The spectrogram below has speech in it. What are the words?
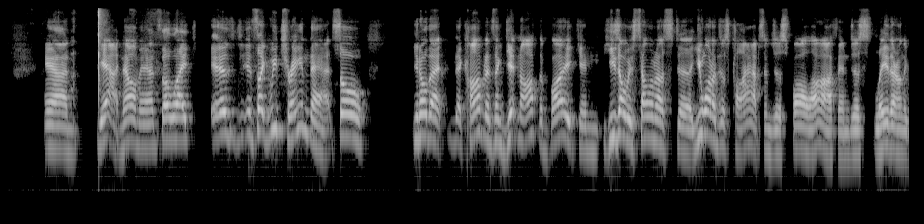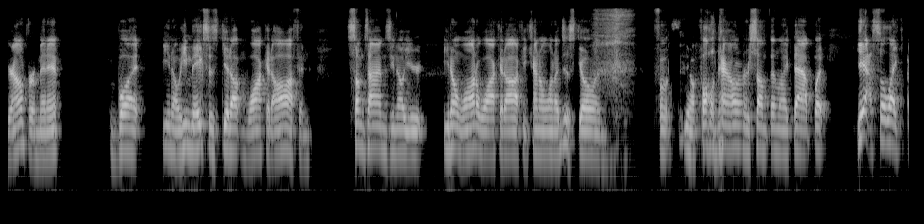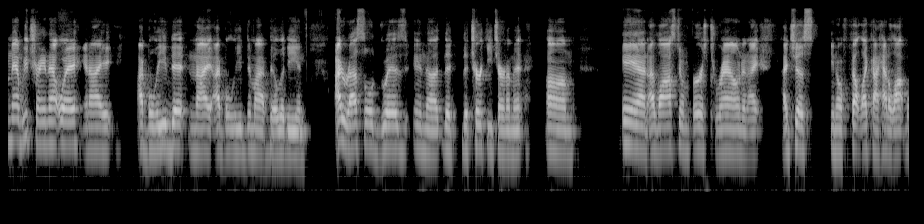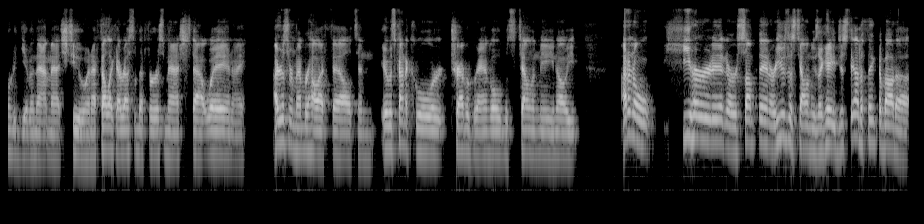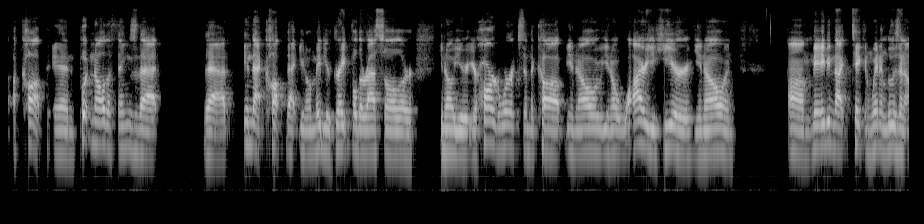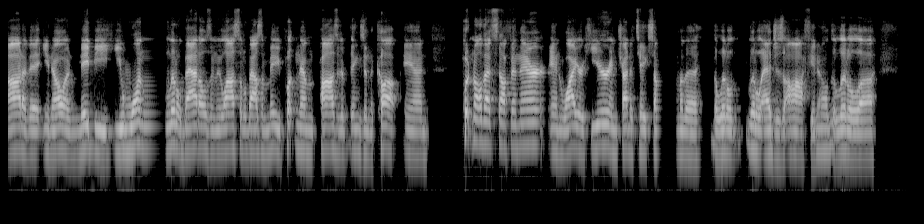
and yeah, no, man. So like, it's it's like we train that, so you know that that confidence and getting off the bike, and he's always telling us to, you want to just collapse and just fall off and just lay there on the ground for a minute, but you know, he makes us get up and walk it off, and sometimes you know you're you don't want to walk it off, you kind of want to just go and you know fall down or something like that. But yeah, so like man, we train that way, and I I believed it, and I I believed in my ability, and I wrestled Gwiz in uh, the the Turkey tournament, um, and I lost to him first round, and I I just you know felt like I had a lot more to give in that match too, and I felt like I wrestled the first match that way, and I I just remember how I felt, and it was kind of cool. Where Trevor Brandvold was telling me, you know, he I don't know, he heard it or something, or he was just telling me, he's like, hey, just got to think about a, a cup and putting all the things that that in that cup that you know maybe you're grateful to wrestle or you know your your hard works in the cup you know you know why are you here you know? And um, maybe not taking win and losing out of it you know and maybe you won little battles and you lost little battles and maybe putting them positive things in the cup and putting all that stuff in there and why you're here and trying to take some of the the little little edges off you know the little uh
